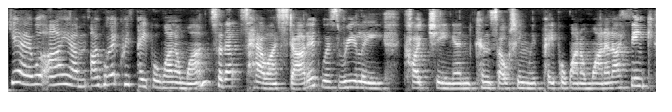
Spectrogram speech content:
Yeah, well, I um, I work with people one on one, so that's how I started. Was really coaching and consulting with people one on one, and I think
